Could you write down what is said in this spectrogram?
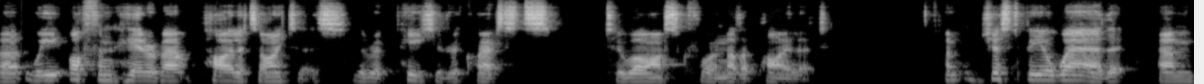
Uh, we often hear about pilotitis, the repeated requests to ask for another pilot. um, just be aware that um,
